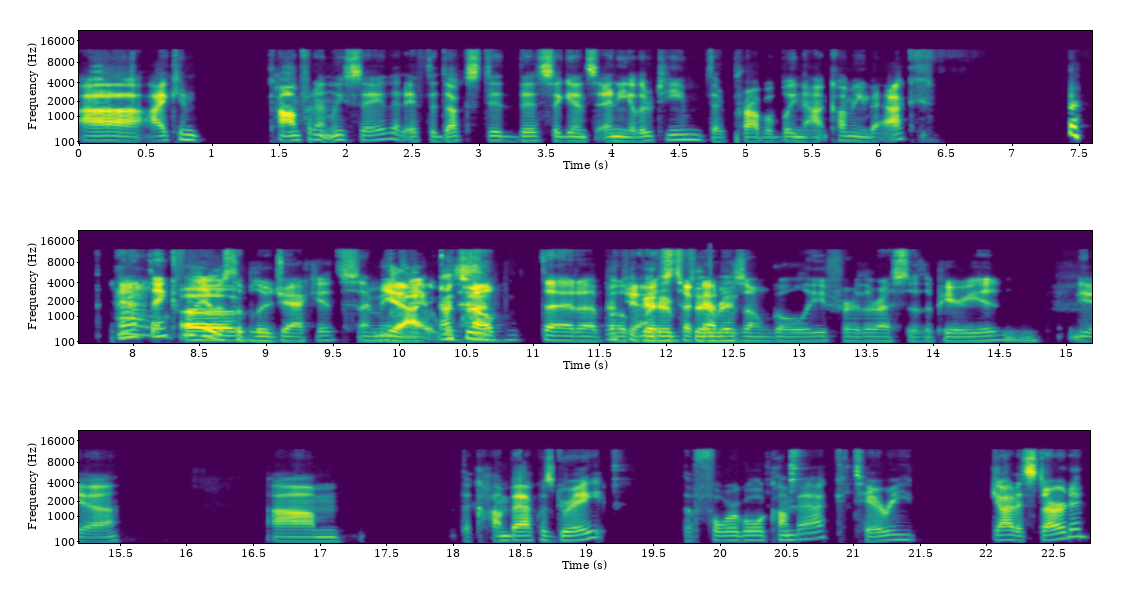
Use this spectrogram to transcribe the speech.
Uh I can confidently say that if the Ducks did this against any other team, they're probably not coming back. Yeah, thankfully it was the Uh, Blue Jackets. I mean, yeah, it it was That's a- helped that uh, that's a Boqvist took out his own goalie for the rest of the period. Yeah. Um the comeback was great. The four goal comeback. Terry got it started.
